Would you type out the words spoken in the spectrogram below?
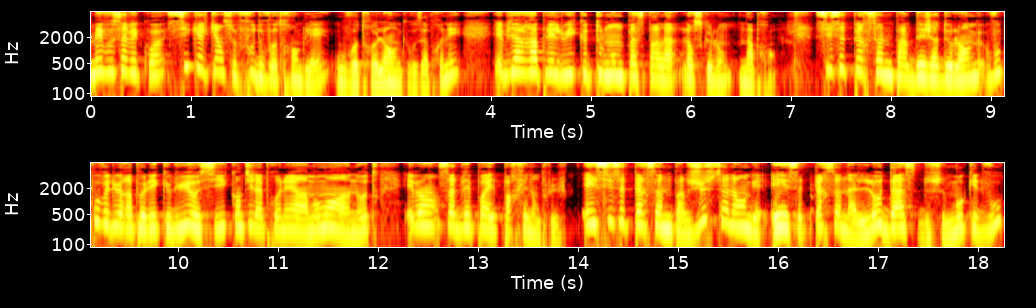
Mais vous savez quoi? Si quelqu'un se fout de votre anglais ou votre langue que vous apprenez, eh bien rappelez-lui que tout le monde passe par là lorsque l'on apprend. Si cette personne parle déjà deux langues, vous pouvez lui rappeler que lui aussi, quand il apprenait à un moment ou à un autre, eh bien ça devait pas être parfait non plus. Et si cette personne parle juste sa langue et cette personne a l'audace de se moquer de vous,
